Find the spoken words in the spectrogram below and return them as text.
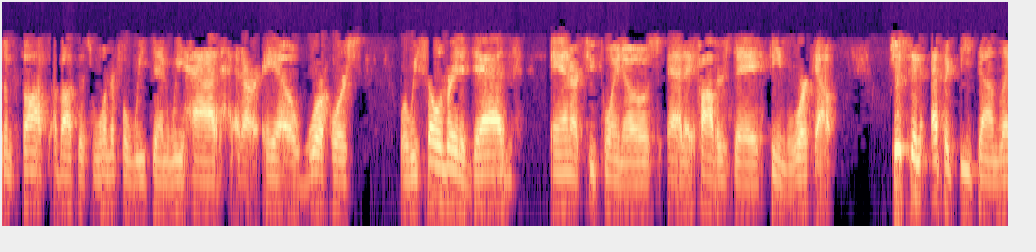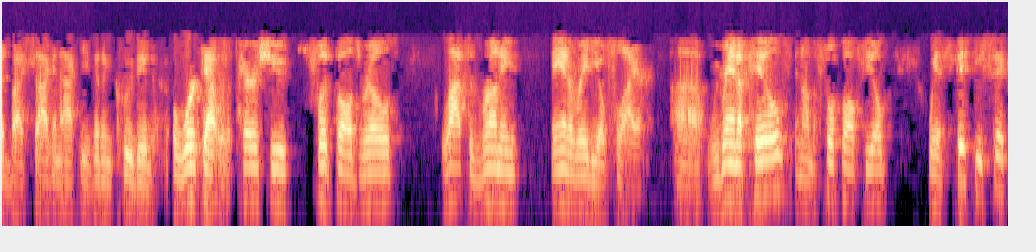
some thoughts about this wonderful weekend we had at our AO Warhorse, where we celebrated dads and our 2.0s at a Father's Day themed workout. Just an epic beatdown led by Saganaki that included a workout with a parachute, football drills, lots of running, and a radio flyer. Uh, we ran up hills and on the football field. We had 56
